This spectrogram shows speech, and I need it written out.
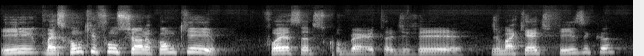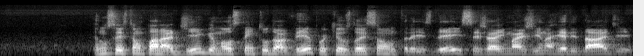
E, mas como que funciona? Como que foi essa descoberta de ver de maquete física? Eu não sei se tem um paradigma ou se tem tudo a ver, porque os dois são 3D e você já imagina a realidade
